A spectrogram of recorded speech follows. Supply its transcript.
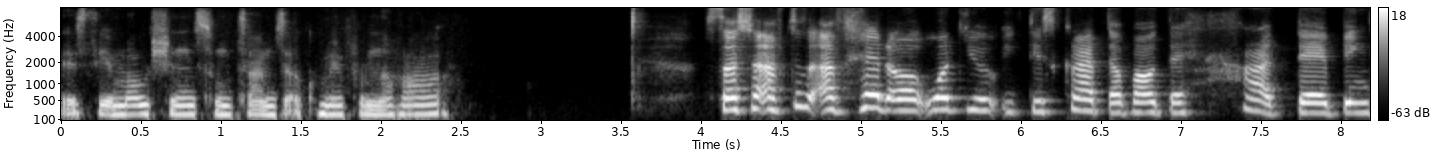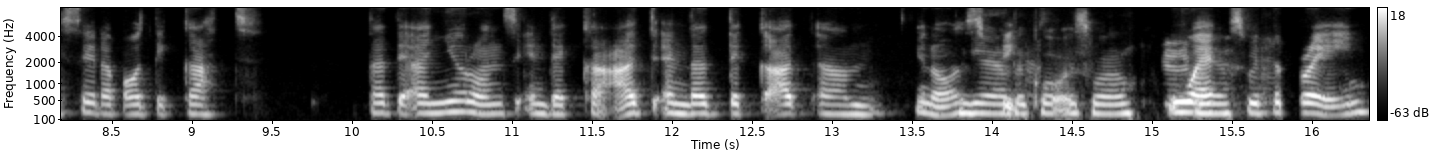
it's the emotions sometimes that are coming from the heart. Sasha, after I've heard uh, what you described about the heart, there being said about the gut, that there are neurons in the gut, and that the gut, um, you know, yeah, the gut as well works yeah. with the brain.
